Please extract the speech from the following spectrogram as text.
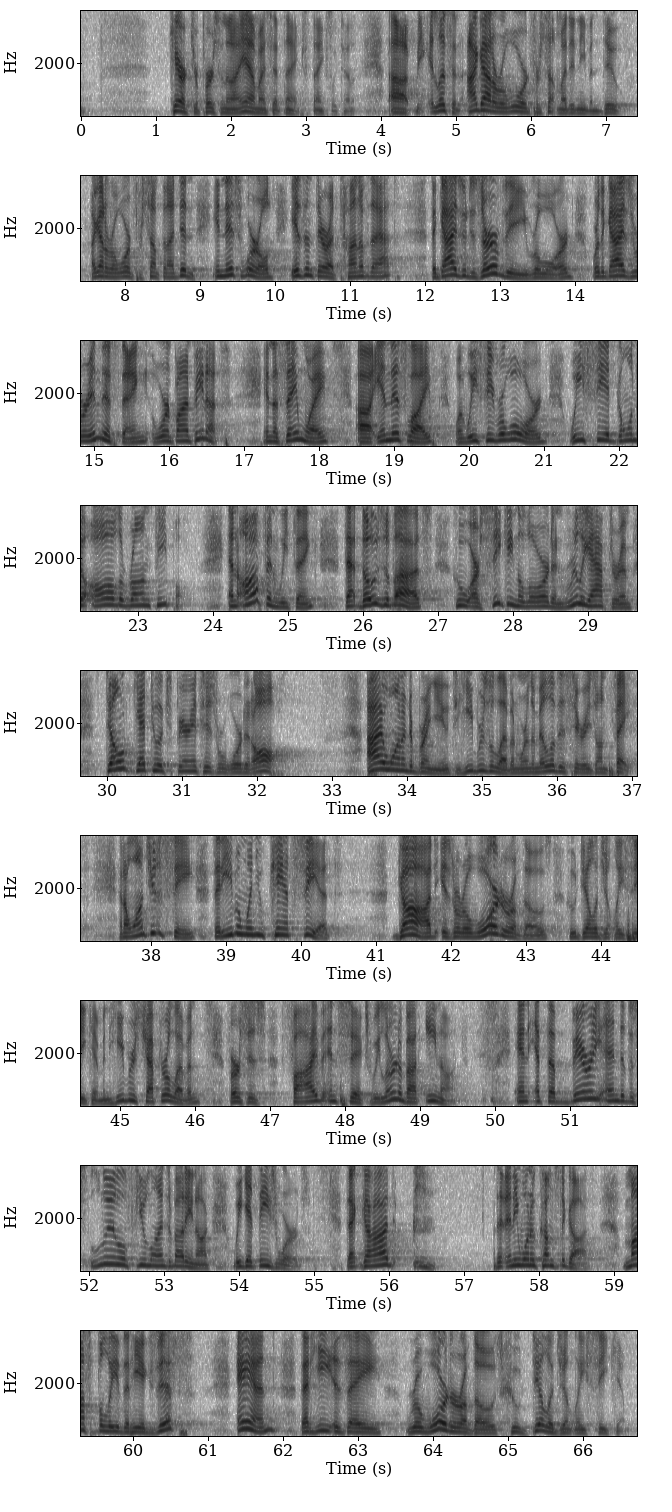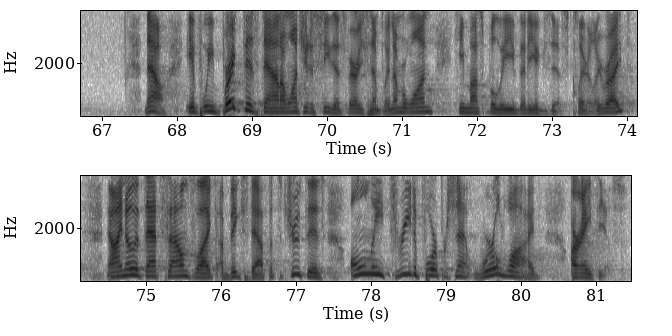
character person that I am, I said, thanks, thanks, Lieutenant. Uh, listen, I got a reward for something I didn't even do. I got a reward for something I didn't. In this world, isn't there a ton of that? The guys who deserve the reward were the guys who were in this thing who weren't buying peanuts. In the same way, uh, in this life, when we see reward, we see it going to all the wrong people. And often we think that those of us who are seeking the Lord and really after Him don't get to experience His reward at all. I wanted to bring you to Hebrews 11. We're in the middle of this series on faith. And I want you to see that even when you can't see it, God is a rewarder of those who diligently seek him. In Hebrews chapter 11, verses 5 and 6, we learn about Enoch. And at the very end of this little few lines about Enoch, we get these words that God, that anyone who comes to God must believe that he exists and that he is a rewarder of those who diligently seek him. Now, if we break this down, I want you to see this very simply. Number one, he must believe that he exists, clearly, right? Now, I know that that sounds like a big step, but the truth is only 3 to 4% worldwide are atheists.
